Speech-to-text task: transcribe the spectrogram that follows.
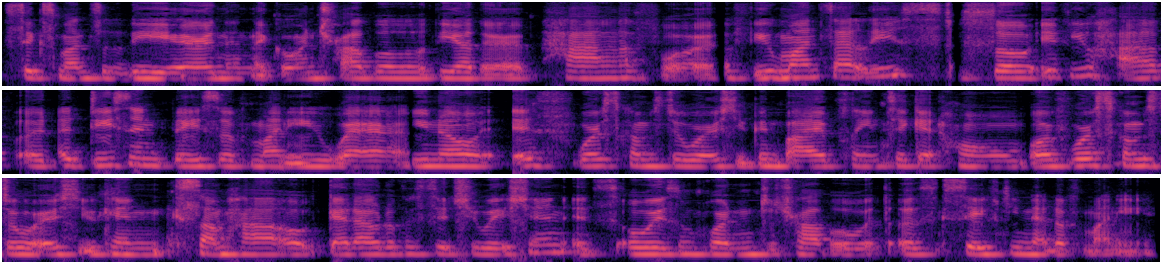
six months of the year and then they go and travel the other half or a few months at least. So if you have a, a decent base of money where, you know, if worst comes to worst, you can buy a plane ticket home or if worst comes to worst, you can somehow get out of a situation, it's always important to travel with a safety net of money.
